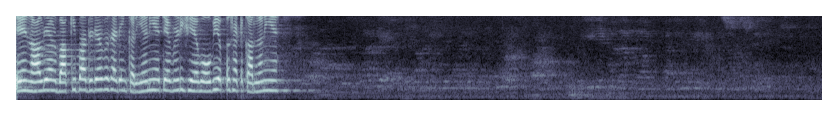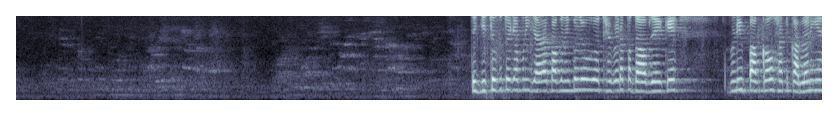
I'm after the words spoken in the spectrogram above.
ਤੇ ਨਾਲ ਦੀ ਨਾਲ ਬਾਕੀ ਪਾਰਟ ਜਿਹੜੇ ਉਹ ਸੈਟਿੰਗ ਕਰੀ ਜਾਣੀ ਹੈ ਤੇ ਆਪਣੀ ਜਿਹੜੀ ਸ਼ੇਪ ਆ ਉਹ ਵੀ ਆਪਾਂ ਸੈੱਟ ਕਰ ਲੈਣੀ ਹੈ ਤੇ ਜਿੱਥੇ ਕਿਤੇ ਆਪਣੀ ਜ਼ਿਆਦਾ ਪੱਗ ਨਿਕਲ ਜਾਊਗੀ ਉੱਥੇ ਜਿਹੜਾ ਆਪਾਂ ਦਾਬ ਦੇ ਕੇ ਆਪਣੀ ਪੱਗ ਆ ਉਹ ਸੈੱਟ ਕਰ ਲੈਣੀ ਹੈ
